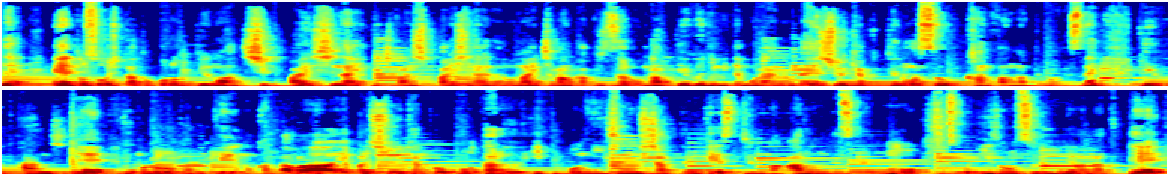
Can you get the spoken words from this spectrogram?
で、えっ、ー、と、そういったところっていうのは失敗しない、一番失敗しないだろうな、一番確実だろうなっていうふうに見てもらえるので、集客っていうのがすごく簡単になってるわけですね。っていう感じで、結構ローカル系の方は、はやっぱり集客をポータル一本に依存しちゃってるケースっていうのがあるんですけれども、そこに依存するんではなくて、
